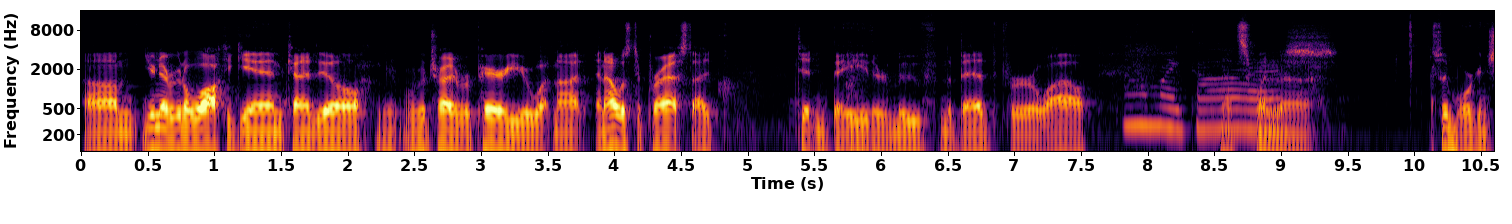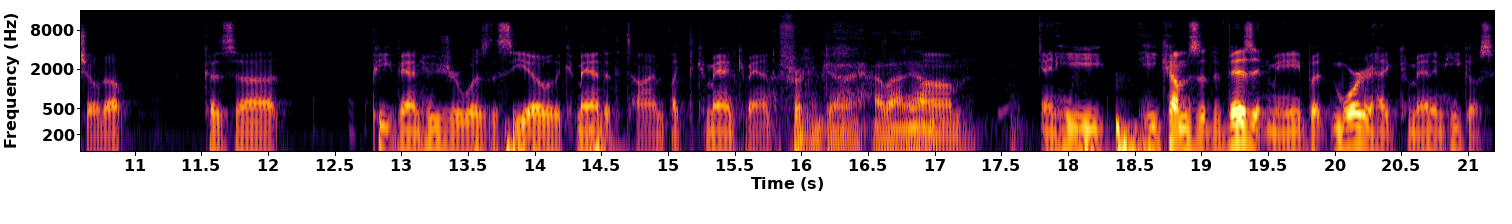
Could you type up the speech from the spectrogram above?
Um, you're never gonna walk again, kind of deal. We're gonna try to repair you or whatnot. And I was depressed. I didn't bathe or move from the bed for a while. Oh my god. That's when uh, so Morgan showed up because uh, Pete Van Hooser was the CEO of the command at the time, like the command command, Freaking guy. How about him? Um, and he he comes to visit me. But Morgan had come in and he goes,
